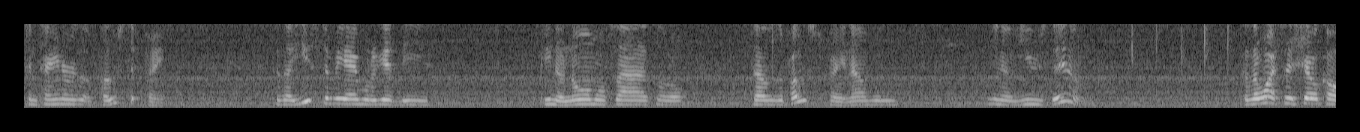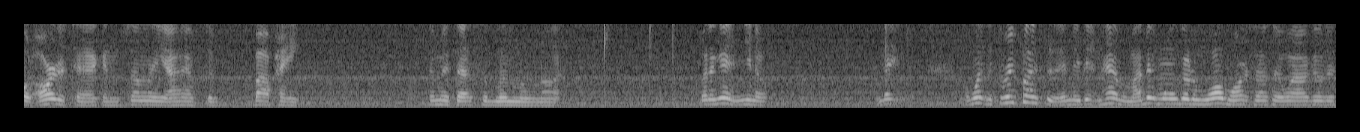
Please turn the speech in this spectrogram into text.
containers of poster paint. Because I used to be able to get these, you know, normal size little tubs of poster paint. I would, you know, use them. Because I watched this show called Art Attack and suddenly I have to buy paint. Tell me if that's subliminal or not. But again, you know, they, I went to three places and they didn't have them. I didn't want to go to Walmart, so I said, well, I'll go to,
